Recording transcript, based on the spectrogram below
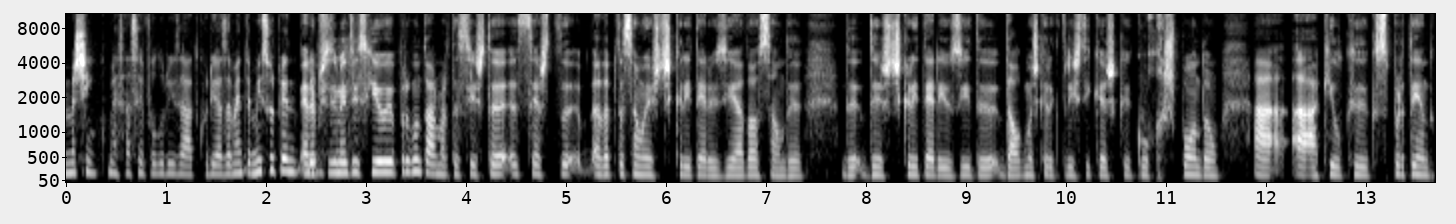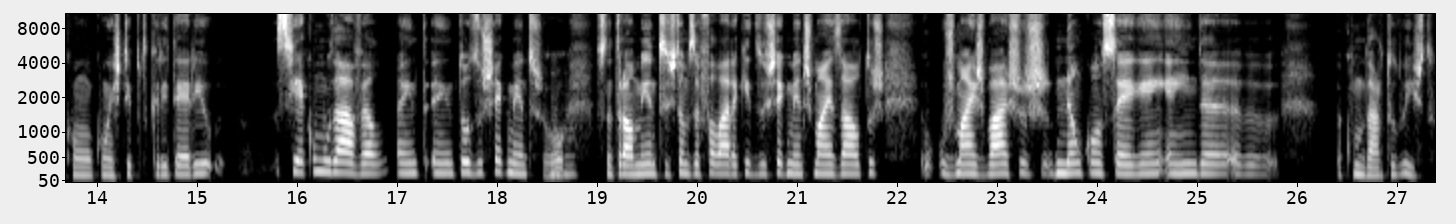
mas sim, começa a ser valorizado. Curiosamente, a mim surpreende. Era precisamente isso que eu ia perguntar, Marta, se esta, se esta adaptação a estes critérios e a adoção de, de destes critérios e de, de, algumas características que correspondam à, àquilo que, que se pretende com, com este tipo de critério se é acomodável em, em todos os segmentos, uhum. ou se naturalmente estamos a falar aqui dos segmentos mais altos, os mais baixos não conseguem ainda uh, acomodar tudo isto.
